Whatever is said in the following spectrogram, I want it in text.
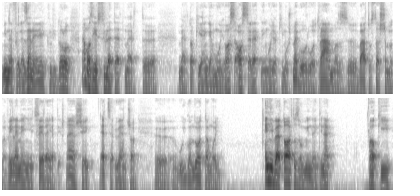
mindenféle zene nélküli dolog nem azért született, mert mert aki engem mondja, azt, azt szeretném, hogy aki most megórolt rám, az változtassa meg a véleményét, félreértés ne essék. Egyszerűen csak ö, úgy gondoltam, hogy ennyivel tartozom mindenkinek, aki,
